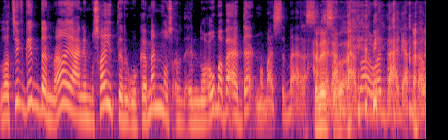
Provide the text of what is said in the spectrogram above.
لطيف جدا آه يعني مسيطر وكمان مص... النعومة بقى ده الممثل بقى السلاسة حاجة بقى. جامدة الواد جامدة أوي.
